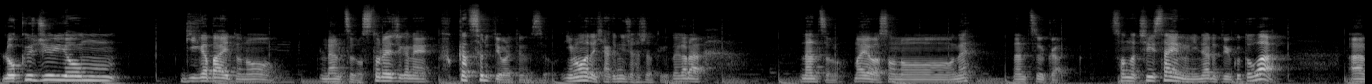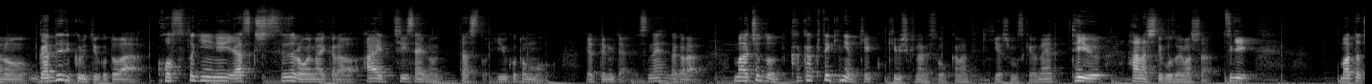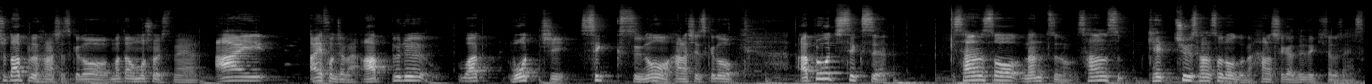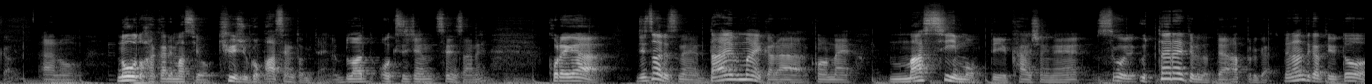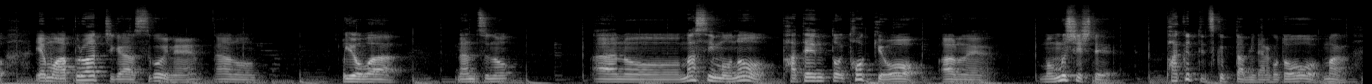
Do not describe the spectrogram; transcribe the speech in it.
64GB のなんつうのストレージがね復活するって言われてるんですよ。今まで128だったけど、だからなんつうの、前はそのね、なんつうか、そんな小さいのになるということは、あのが出てくるということはコスト的にね安くせざるを得ないからあえて小さいのを出すということもやってるみたいですね。だからまあちょっと価格的には結構厳しくなりそうかなって気がしますけどね。っていう話でございました。次。またちょっとアップルの話ですけどまた面白いですね。I iPhone じゃない。Apple Watch 6の話ですけど Apple Watch 6酸素なんつうの？酸素血中酸素濃度の話が出てきたじゃないですか。あの濃度測れますよ。95%みたいな。Blood Oxygen センサーね。これが実はですねだいぶ前からこのねマシーモっていう会社にねすごい訴えられてるんだってアップルが。でなんでかっていうといやもうアップルワッチがすごいねあの要はなんつうのあのマシモのパテント特許をあのねもう無視してパクって作ったみたいなことをまあ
